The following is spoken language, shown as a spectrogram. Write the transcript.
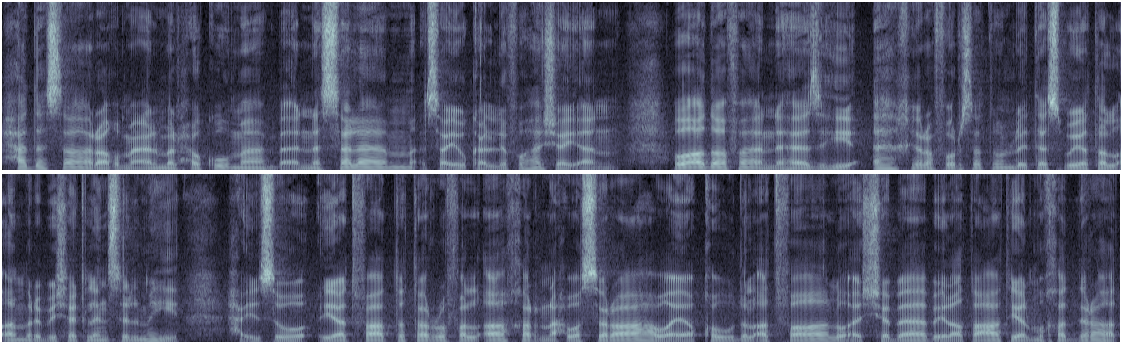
حدث رغم علم الحكومة بأن السلام سيكلفها شيئا. وأضاف أن هذه آخر فرصة لتسوية الأمر بشكل سلمي حيث يدفع التطرف الآخر نحو الصراع ويقود الأطفال والشباب إلى تعاطي المخدرات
